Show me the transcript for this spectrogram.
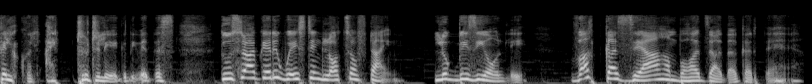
बिल्कुल I totally agree with this दूसरा आप कह रहे wasting lots of time look busy only वक्त का जिया हम बहुत ज़्यादा करते हैं।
